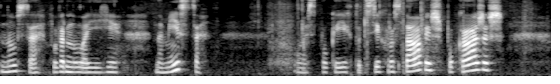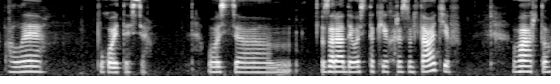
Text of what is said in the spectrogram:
Ну, все, повернула її на місце. Ось, поки їх тут всіх розставиш, покажеш. Але погодьтеся, ось е, заради ось таких результатів варто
